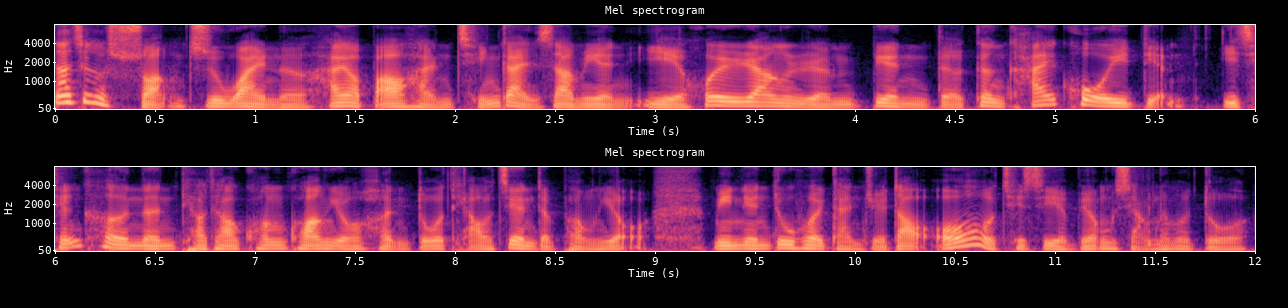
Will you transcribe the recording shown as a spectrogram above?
那这个爽之外呢，还要包含情感上面，也会让人变得更开阔一点。以前可能条条框框有很多条件的朋友，明年都会感觉到哦，其实也不用想那么多。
